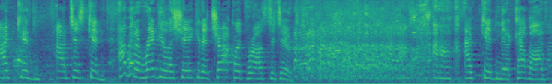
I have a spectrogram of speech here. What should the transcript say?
I'm kidding. I'm just kidding. How about a regular shake and a chocolate prostitute? Uh, I'm kidding there. Come on.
